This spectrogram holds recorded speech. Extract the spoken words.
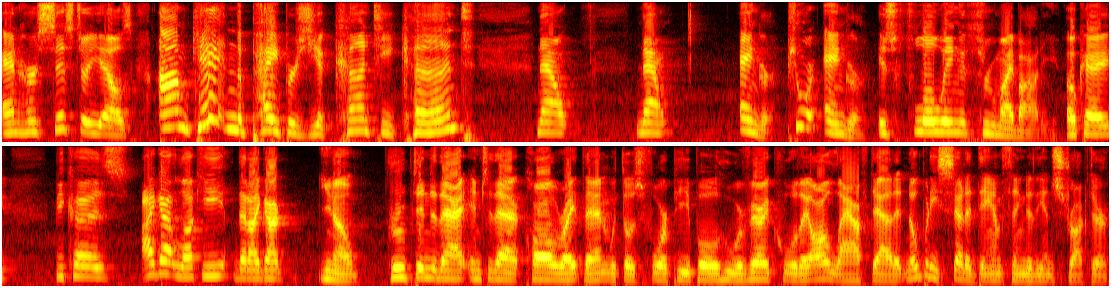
And her sister yells, I'm getting the papers, you cunty cunt. Now, now, anger, pure anger is flowing through my body, okay? Because I got lucky that I got, you know, grouped into that into that call right then with those four people who were very cool. They all laughed at it. Nobody said a damn thing to the instructor.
